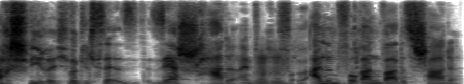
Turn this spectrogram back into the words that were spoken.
ach, schwierig. Wirklich sehr, sehr schade einfach. Mhm. Allen voran war das schade.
